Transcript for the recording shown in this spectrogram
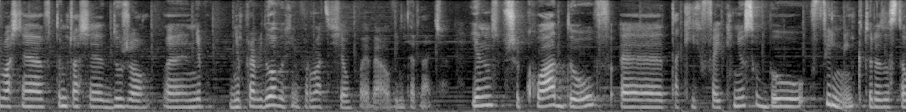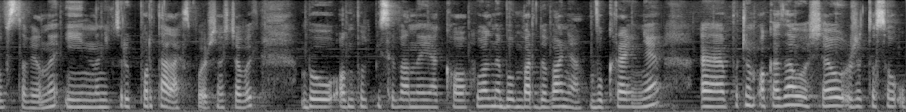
właśnie w tym czasie dużo e, nieprawidłowych informacji się pojawiało w internecie. Jednym z przykładów e, takich fake newsów był filmik, który został wstawiony i na niektórych portalach społecznościowych był on podpisywany jako aktualne bombardowania w Ukrainie, e, po czym okazało się, że to są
